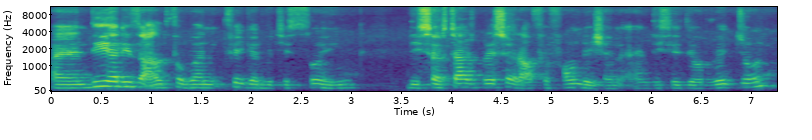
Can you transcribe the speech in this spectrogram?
And there is also one figure which is showing the surcharge pressure of a foundation and this is your wedge zone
